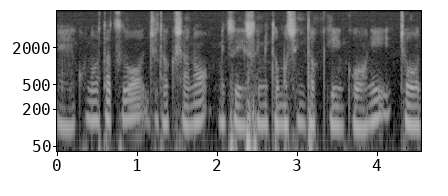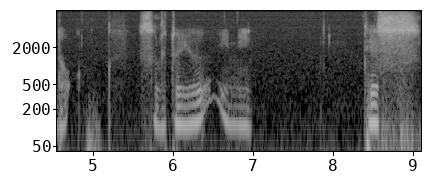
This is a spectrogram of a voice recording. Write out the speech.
えー、この2つを受託者の三井住友信託銀行に浄土するという意味です。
